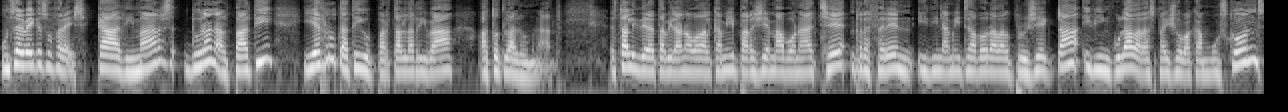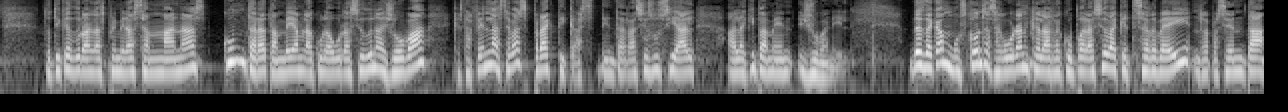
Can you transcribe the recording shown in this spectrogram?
Un servei que s'ofereix cada dimarts durant el pati i és rotatiu per tal d'arribar a tot l'alumnat. Està liderat a Vilanova del Camí per Gemma Bonatge, referent i dinamitzadora del projecte i vinculada a l'Espai Jove Camp Moscons. tot i que durant les primeres setmanes comptarà també amb la col·laboració d'una jove que està fent les seves pràctiques d'integració social a l'equipament juvenil. Des de Camp Moscons asseguren que la recuperació d'aquest servei representa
